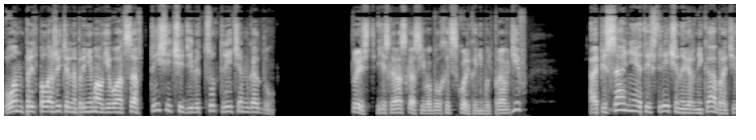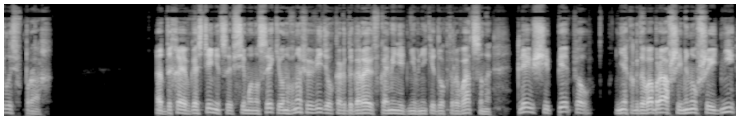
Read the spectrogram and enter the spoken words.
он предположительно принимал его отца в 1903 году. То есть, если рассказ его был хоть сколько-нибудь правдив, описание этой встречи наверняка обратилось в прах. Отдыхая в гостинице в Симоносеке, он вновь увидел, как догорают в камине дневники доктора Ватсона, тлеющий пепел, некогда вобравший минувшие дни,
